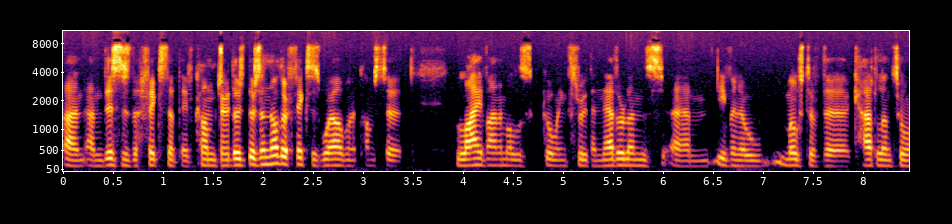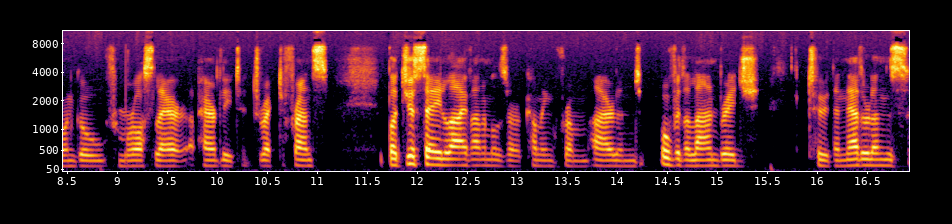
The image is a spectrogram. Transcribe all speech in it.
and, and this is the fix that they've come to. There's, there's another fix as well when it comes to live animals going through the Netherlands, um, even though most of the cattle and so on go from Rosslare apparently to direct to France. But just say live animals are coming from Ireland over the land bridge to the Netherlands.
